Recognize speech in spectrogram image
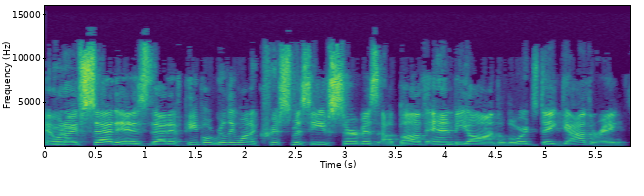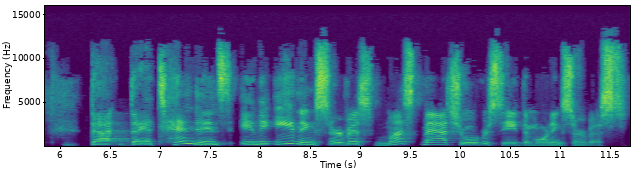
And what I've said is that if people really want a Christmas Eve service above and beyond the Lord's Day gathering, that the attendance in the evening service must match or oversee the morning service.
